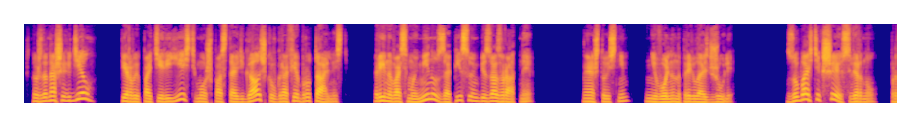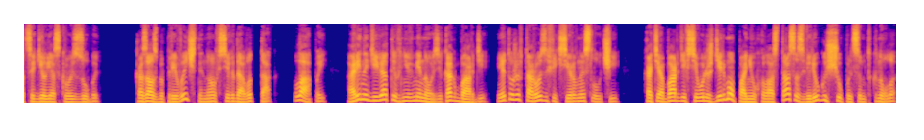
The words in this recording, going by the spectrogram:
«Что ж до наших дел? Первые потери есть, можешь поставить галочку в графе «Брутальность». Рина восьмой минус, записываем безвозвратные». «А что с ним?» — невольно напряглась Джули. Зубастик шею свернул, процедил я сквозь зубы. Казалось бы, привычный, но всегда вот так, лапой. Арина девятый в невминозе, как Барди, это уже второй зафиксированный случай. Хотя Барди всего лишь дерьмо понюхала, а Стаса зверюга щупальцем ткнула.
